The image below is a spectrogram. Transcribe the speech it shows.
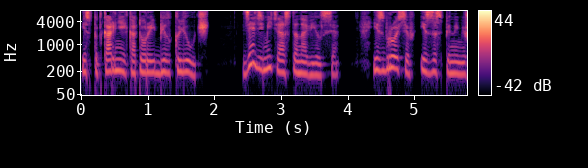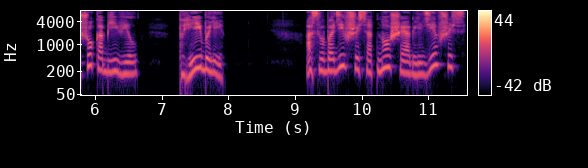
из-под корней которой бил ключ, дядя Митя остановился и, сбросив из-за спины мешок, объявил «Прибыли!». Освободившись от ноши и оглядевшись,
